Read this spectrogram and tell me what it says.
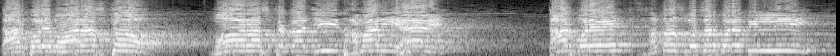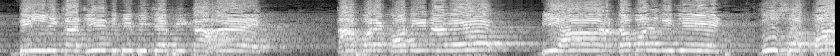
তারপরে মহারাষ্ট্র মহারাষ্ট্র কাজি ধামারি হ্যায়। তারপরে সাতাশ বছর পরে দিল্লি দিল্লি কা জিত भी বিজেপি কা হ্যায়। তারপরে কদিন আগে বিহার ডবল ডিজিট দুশো পার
